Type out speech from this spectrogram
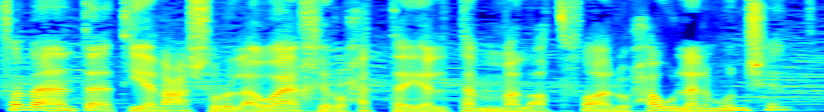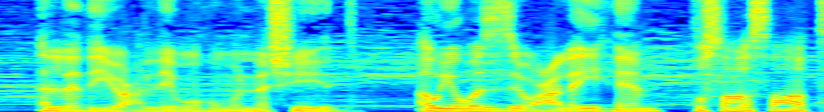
فما أن تأتي العشر الأواخر حتى يلتم الأطفال حول المنشد الذي يعلمهم النشيد أو يوزع عليهم قصاصات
